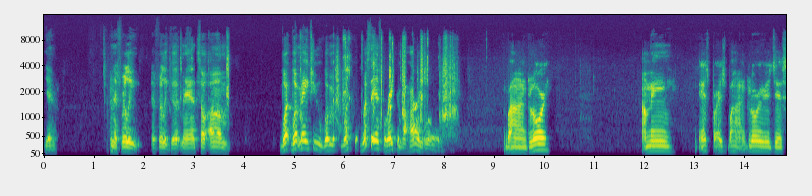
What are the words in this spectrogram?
yeah, and it's really it's really good, man. So um, what what made you what what's the- what's the inspiration behind Glory? Behind glory, I mean, the inspiration behind glory is just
